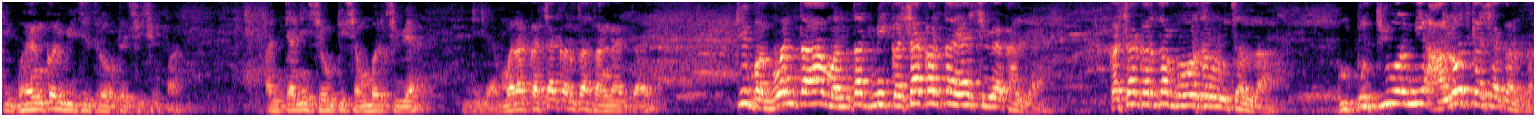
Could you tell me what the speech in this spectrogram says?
की भयंकर विचित्र होतं शिशुपाल. आणि त्यांनी शेवटी शंभर शिव्या दिल्या मला कशा करता सांगायचं आहे? की भगवंता म्हणतात मी कशा करता ह्या शिव्या खाल्ल्या? कशा करता गोवर्धन उचलला? पृथ्वीवर मी आलोच कशा करता?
